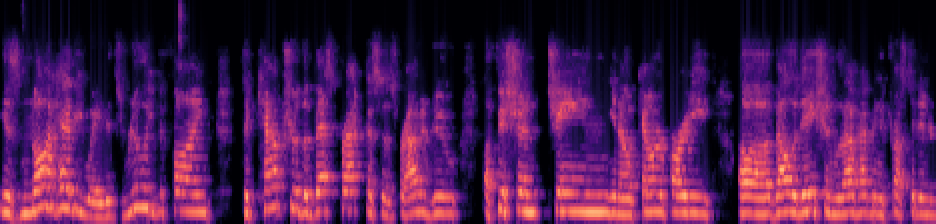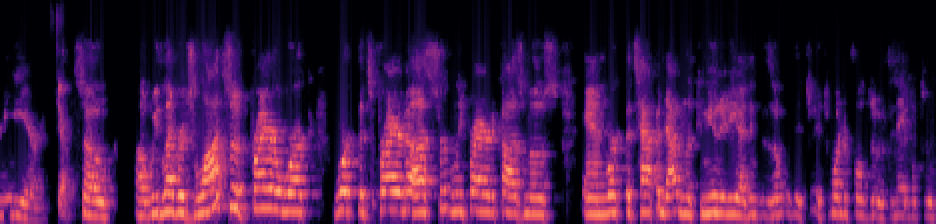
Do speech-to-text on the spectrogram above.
is not heavyweight. It's really defined to capture the best practices for how to do efficient chain, you know, counterparty uh, validation without having a trusted intermediary. Yeah. So uh, we leverage lots of prior work, work that's prior to us, certainly prior to Cosmos, and work that's happened out in the community. I think a- it's, it's wonderful to have been able to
